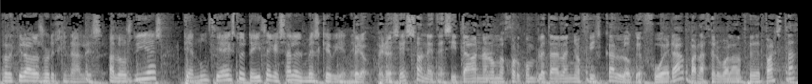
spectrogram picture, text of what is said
retira los originales. A los días te anuncia esto y te dice que sale el mes que viene. Pero, pero es eso, necesitaban a lo mejor completar el año fiscal, lo que fuera, para hacer balance de pasta,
